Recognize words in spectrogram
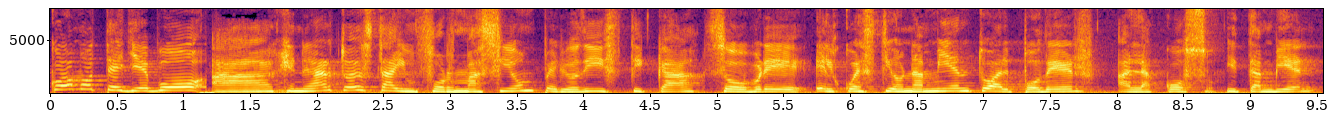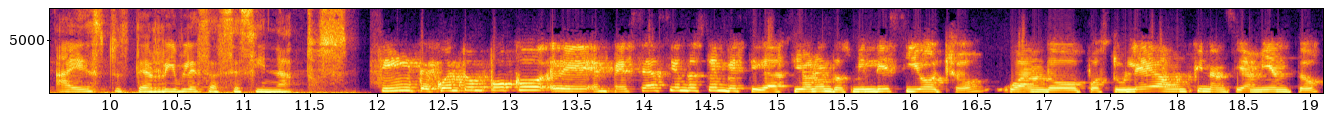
¿cómo te llevó a generar toda esta información periodística sobre el cuestionamiento al poder, al acoso y también a estos terribles asesinatos? Sí, te cuento un poco. Eh, empecé haciendo esta investigación en 2018 cuando postulé a un financiamiento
